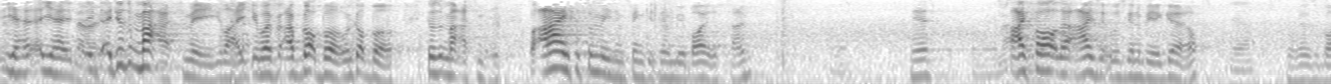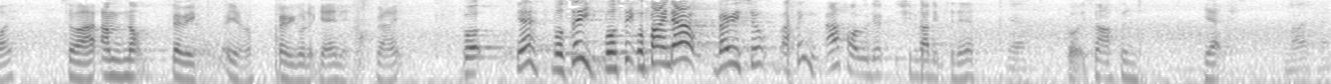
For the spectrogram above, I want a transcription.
yeah yeah. No. it, it doesn't matter to me. Like I've got both. We've got both. It doesn't matter to me. But I, for some reason, think it's going to be a boy this time. Yeah. I thought that Isaac was going to be a girl. Yeah. and it was a boy. So I, I'm not very, you know, very good at getting it right. But yeah, we'll see. We'll see. We'll find out very soon. I think I thought we should have had it today, Yeah. but it's not happened yet. Tonight, maybe.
